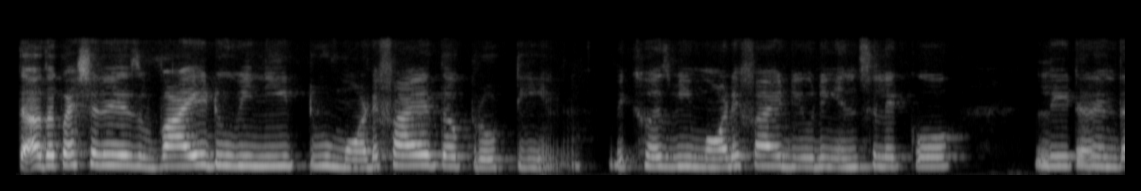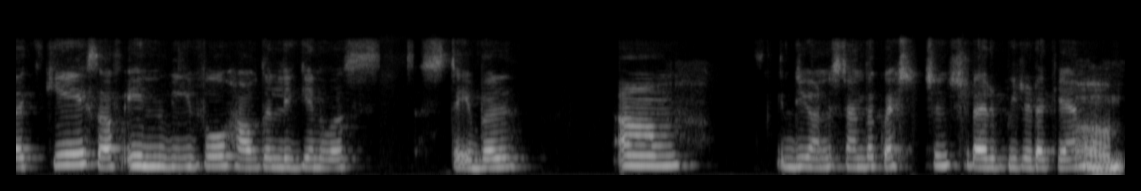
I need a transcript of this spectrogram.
the other question is why do we need to modify the protein? Because we modify during in silico later in the case of in vivo how the ligand was stable. Um, do you understand the question? Should I repeat it again? Um,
